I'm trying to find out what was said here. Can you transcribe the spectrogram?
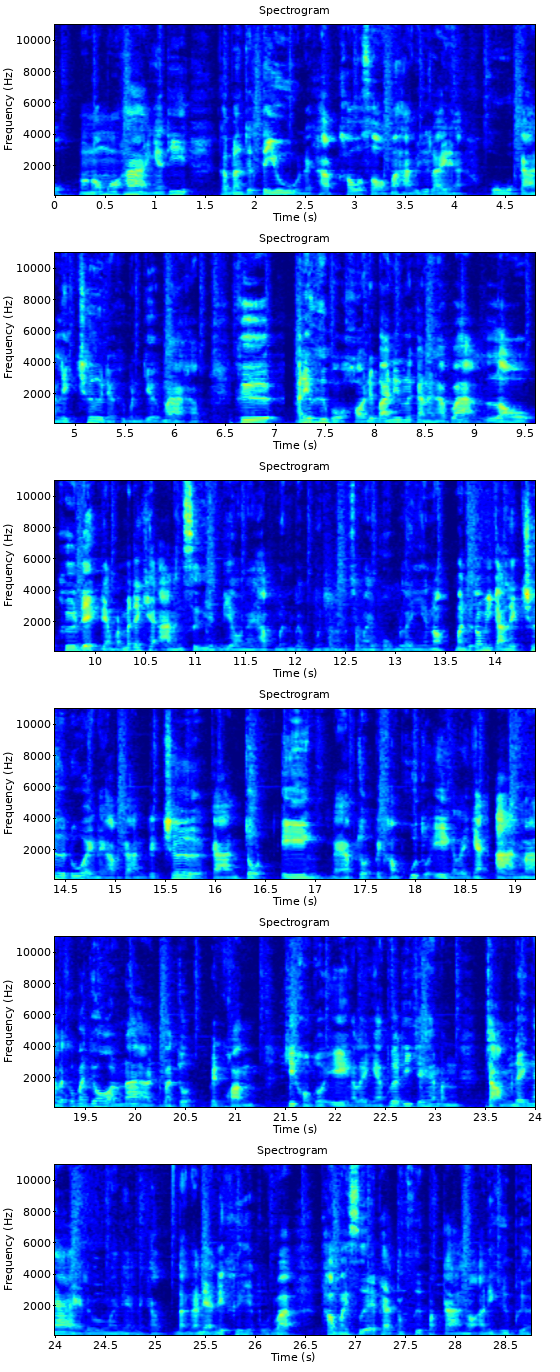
.6 น้องๆม .5 อย่างเงี้ยที่กำลังจะติวนะครับเข้าสอบมหาวิทยาลัยเนี่ย การเลคเชอร์เนี่ยคือมันเยอะมากครับ คืออันนี้คือผมขออธิบายนิดนึงแล้วกันนะครับ ว่าเราคือเด็กเนี่ยมันไม่ได้แค่อ่านหนังสืออย่างเดียวนะครับ เหมือนแบบเหมือนสมัยผมอะไรเงี้ยเนาะมันจะต้องมีการเลคเชอร์ด้วยนะครับ การเลคเชอร์ การจดเองนะครับจดเป็นคำพูดตัวเองอะไรเงี้ยอ่านมาแล้วก็มาย่อหน้ามาจดเป็นความคิดของตัวเองอะไรเงี้ยเพื่อที่จะให้มันจำได้ง่ายอะไรประมาณเนี้ยนะครับดังนั้นเนี่ยนี่คือเหตุผลว่าทำไมซื้อ iPad ต้องซื้อปากกาเนาะอันนี้คือเผื่อ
